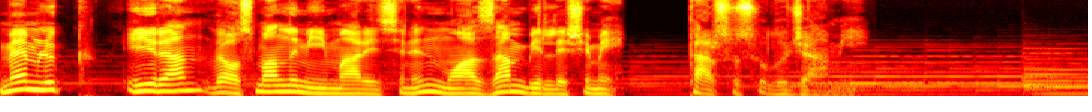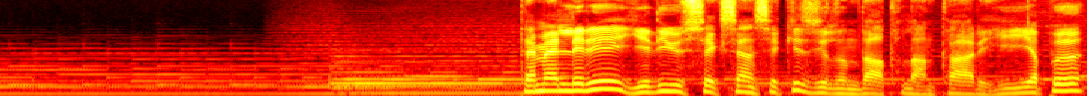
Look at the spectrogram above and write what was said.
Memlük, İran ve Osmanlı mimarisinin muazzam birleşimi Tarsus Ulu Camii. Temelleri 788 yılında atılan tarihi yapı,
